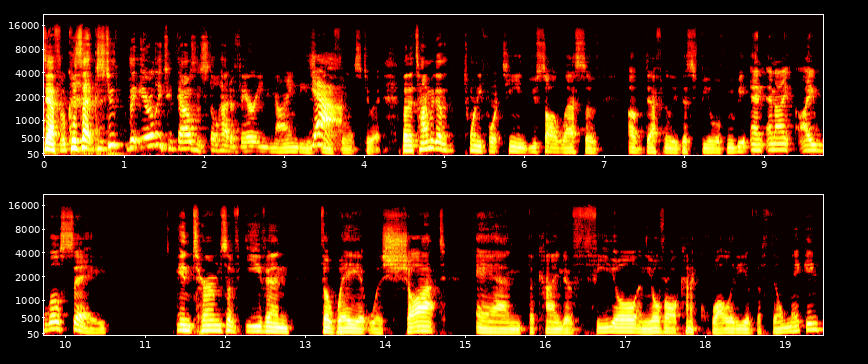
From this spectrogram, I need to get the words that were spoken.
definitely. Because that because the early 2000s still had a very 90s Yeah. influence to it. By the time we got to 2014, you saw less of of definitely this feel of movie. And and I I will say, in terms of even the way it was shot and the kind of feel and the overall kind of quality of the filmmaking,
